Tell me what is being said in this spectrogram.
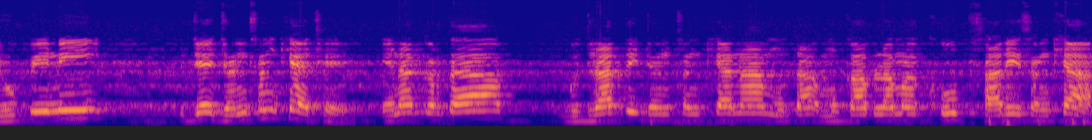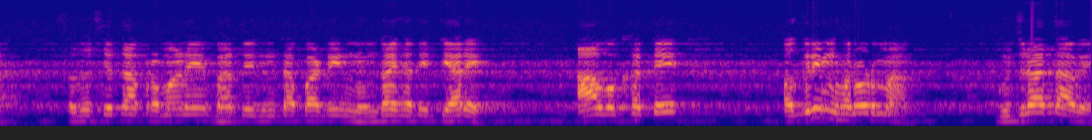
યુપીની જે જનસંખ્યા છે, એના કરતાં ગુજરાતની જનસંખ્યાના મુકાબલામાં ખૂબ સારી સંખ્યા સદસ્યતા પ્રમાણે ભારતીય જનતા પાર્ટીની નોંધાઈ હતી ત્યારે આ વખતે અગ્રિમ હરોળમાં ગુજરાત આવે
